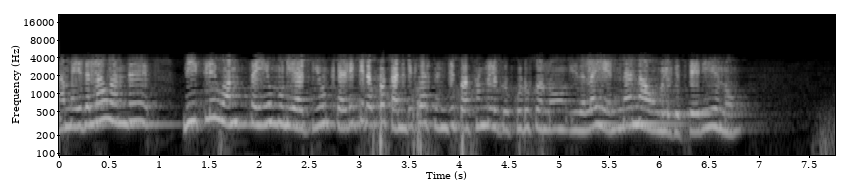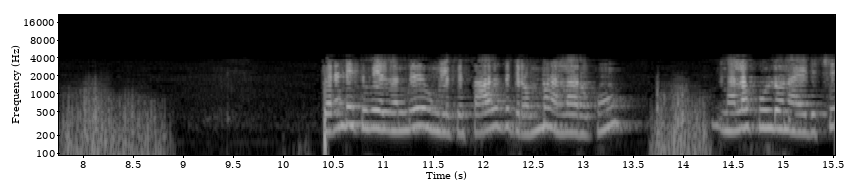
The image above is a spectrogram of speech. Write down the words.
நம்ம இதெல்லாம் வந்து வீக்லி ஒன்ஸ் செய்ய முடியாட்டியும் கிடைக்கிறப்ப கண்டிப்பாக செஞ்சு பசங்களுக்கு கொடுக்கணும். இதெல்லாம் என்னன்னு அவங்களுக்கு தெரியணும். பிரண்டை துவையல் வந்து உங்களுக்கு சாதத்துக்கு ரொம்ப நல்லா இருக்கும். நல்லா கூல் டவுன் ஆயிடுச்சு.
